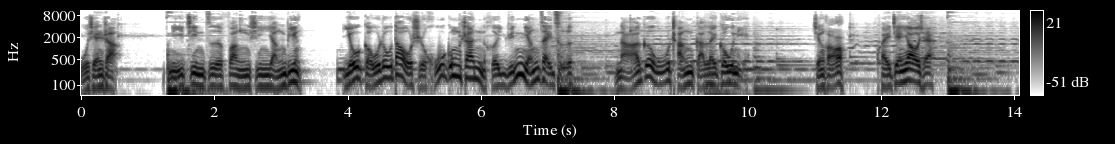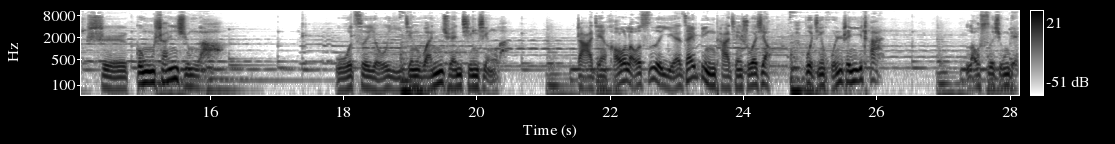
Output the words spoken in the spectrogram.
吴先生，你尽自放心养病，有狗肉道士胡公山和云娘在此，哪个无常敢来勾你？青猴，快煎药去。是公山兄啊！吴次友已经完全清醒了，乍见郝老四也在病榻前说笑，不禁浑身一颤。老四兄弟，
